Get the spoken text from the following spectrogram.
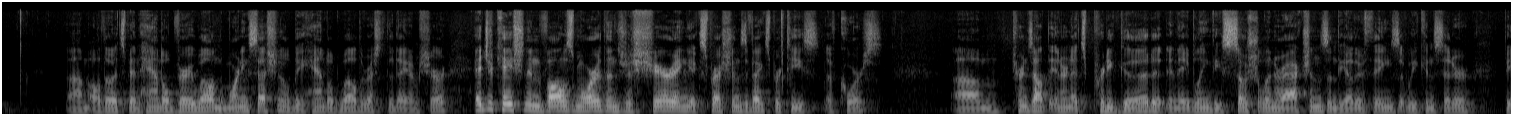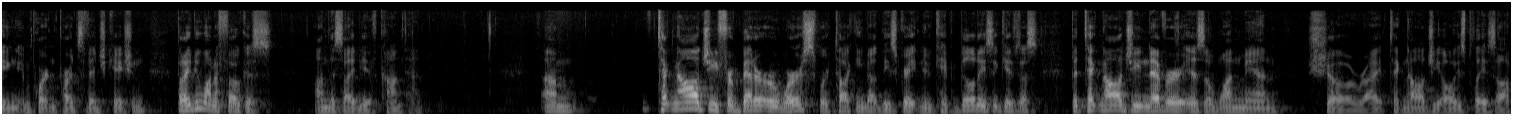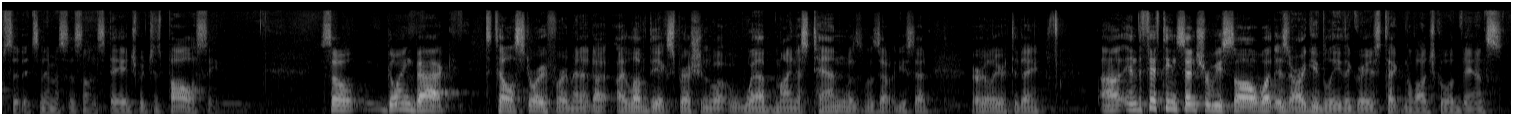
um, although it's been handled very well in the morning session, it'll be handled well the rest of the day, I'm sure. Education involves more than just sharing expressions of expertise, of course. Um, turns out the internet's pretty good at enabling these social interactions and the other things that we consider being important parts of education. But I do want to focus on this idea of content. Um, technology, for better or worse, we're talking about these great new capabilities it gives us, but technology never is a one man show, right? Technology always plays opposite its nemesis on stage, which is policy. So, going back to tell a story for a minute, I, I love the expression web minus 10. Was, was that what you said earlier today? Uh, in the 15th century, we saw what is arguably the greatest technological advance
